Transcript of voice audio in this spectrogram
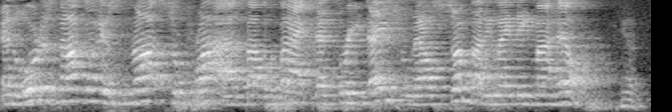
And the Lord is not going, is not surprised by the fact that three days from now somebody may need my help. Yep.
